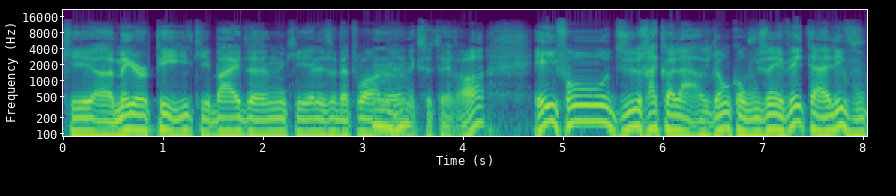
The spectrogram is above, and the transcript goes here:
qui est euh, Mayor Pete, qui est Biden, qui est Elizabeth Warren, etc. Mm-hmm. Et ils font du racolage. Donc, on vous invite à aller vous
